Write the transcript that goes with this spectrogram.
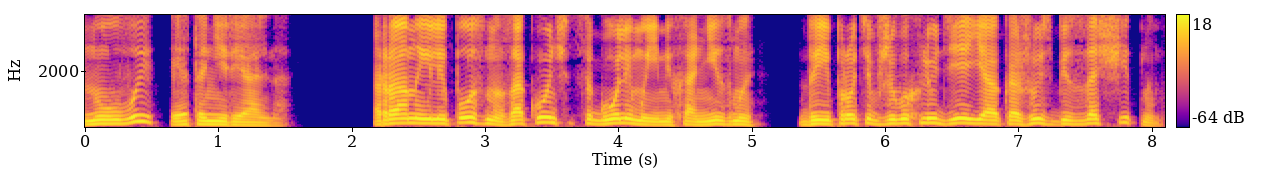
но, увы, это нереально. Рано или поздно закончатся големы и механизмы, да и против живых людей я окажусь беззащитным.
